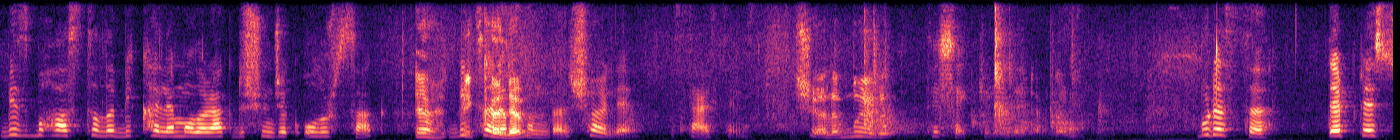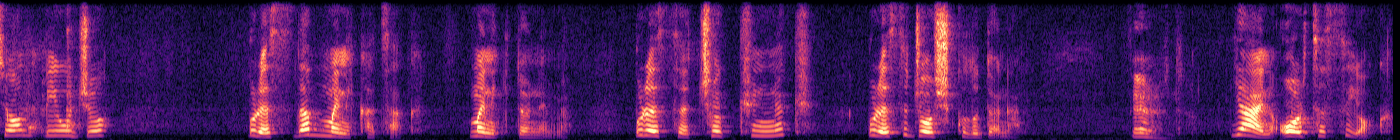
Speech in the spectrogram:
Biz bu hastalığı bir kalem olarak düşünecek olursak Evet, bir, bir kalem. tarafında şöyle isterseniz Şöyle buyurun. teşekkür ederim. Burası depresyon bir ucu. Burası da manik atak. Manik dönemi. Burası çökkünlük. Burası coşkulu dönem. Evet. Yani ortası yok.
